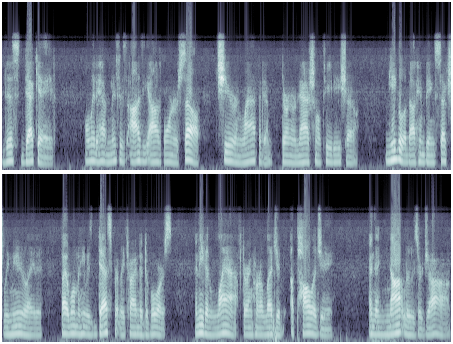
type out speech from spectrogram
this decade, only to have Mrs. Ozzy Osbourne herself cheer and laugh at him during her national TV show, giggle about him being sexually mutilated by a woman he was desperately trying to divorce, and even laugh during her alleged apology, and then not lose her job.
